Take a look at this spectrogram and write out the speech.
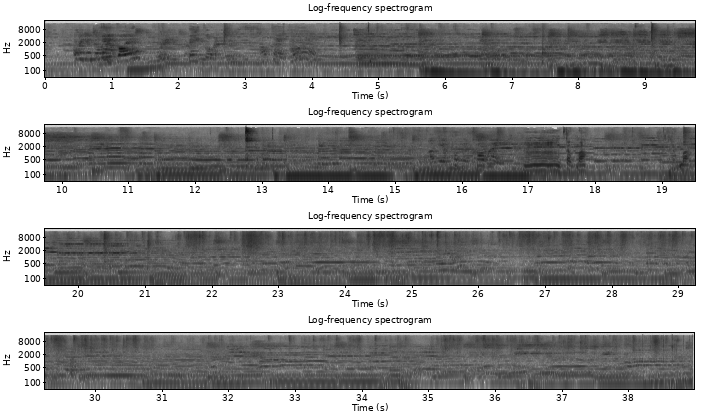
Pico. Pico. Okay, go ahead. Ở địa phương không ấy. Ừ, tục không? Tục không?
